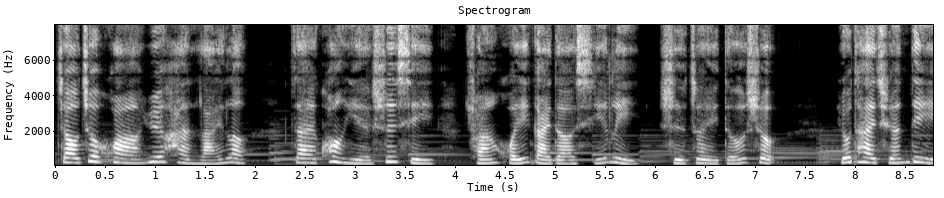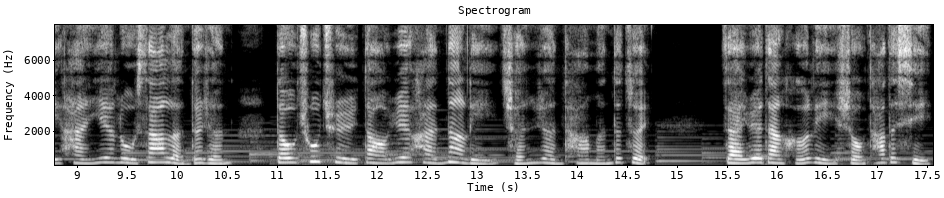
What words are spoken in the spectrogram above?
照这话，约翰来了，在旷野施洗，传悔改的洗礼，使罪得赦。”犹太全地和耶路撒冷的人都出去到约翰那里，承认他们的罪，在约旦河里受他的洗。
